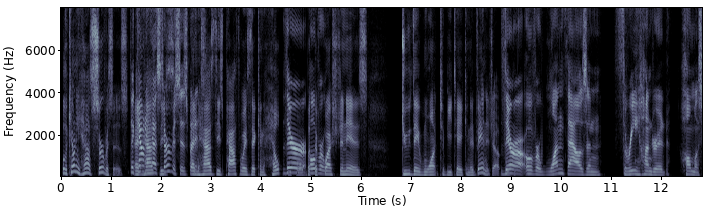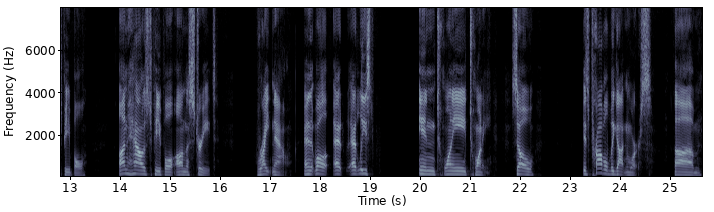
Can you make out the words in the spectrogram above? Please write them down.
Well, the county has services. The county has these- services, but and has these pathways that can help There people. But over- the question is, do they want to be taken advantage of? there are over 1,300 homeless people, unhoused people on the street right now. And well, at, at least in 2020. So it's probably gotten worse. Um,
